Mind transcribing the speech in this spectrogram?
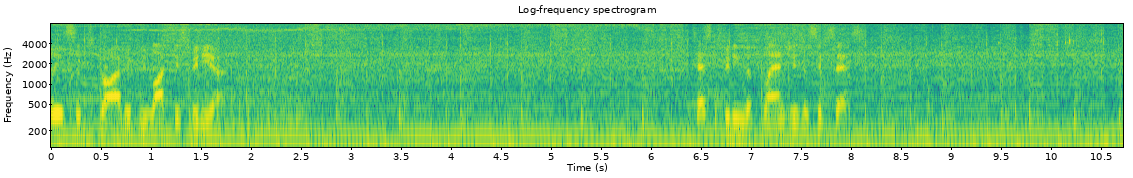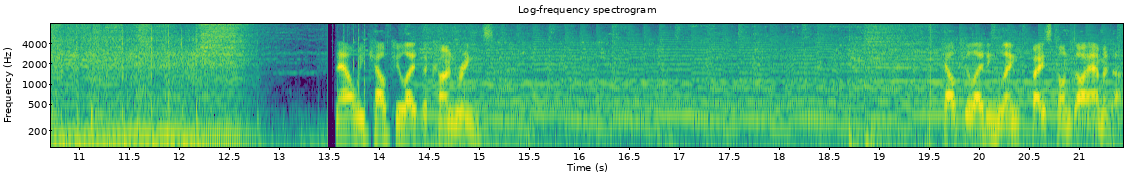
Please subscribe if you like this video. Test fitting the flange is a success. Now we calculate the cone rings. Calculating length based on diameter.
